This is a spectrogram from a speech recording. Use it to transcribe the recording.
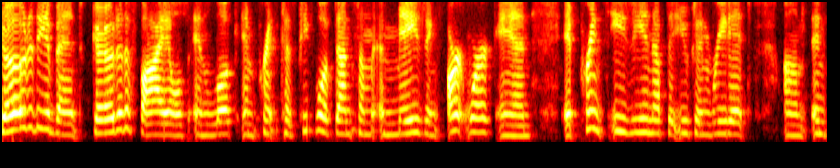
go to the event, go to the files and look and print because people have done some amazing artwork and it prints easy enough that you can read it um, and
